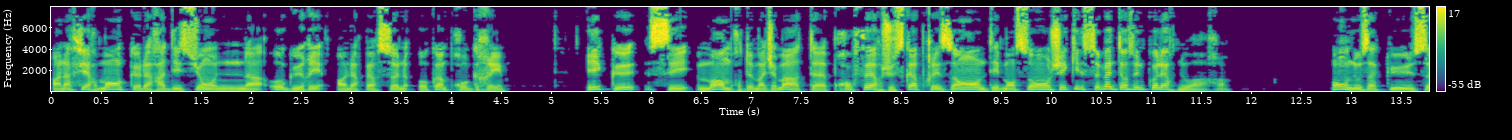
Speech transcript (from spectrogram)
en affirmant que leur adhésion n'a auguré en leur personne aucun progrès et que ces membres de Majamat profèrent jusqu'à présent des mensonges et qu'ils se mettent dans une colère noire. On nous accuse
